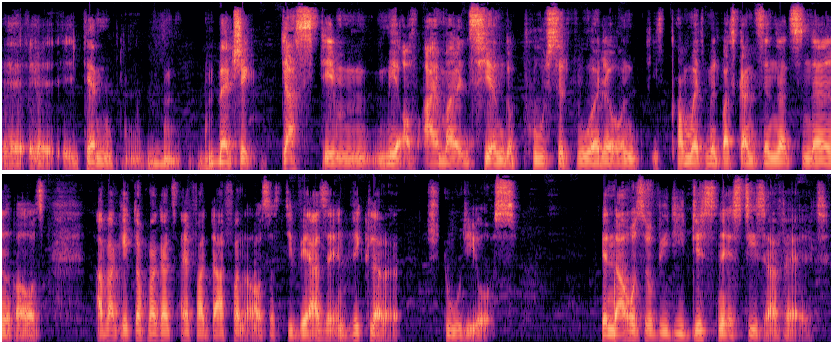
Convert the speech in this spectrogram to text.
äh, äh der Magic Dust, dem mir auf einmal ins Hirn gepustet wurde und ich komme jetzt mit was ganz Sensationellen raus. Aber geht doch mal ganz einfach davon aus, dass diverse Entwickler Studios, genauso wie die Disneys dieser Welt,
